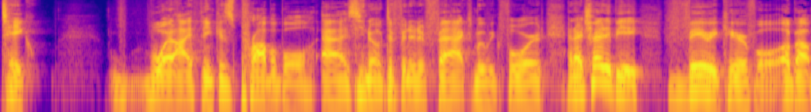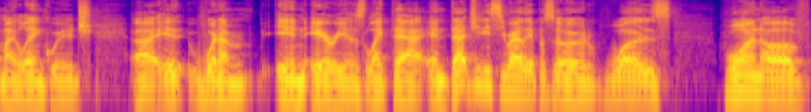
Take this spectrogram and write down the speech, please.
take what I think is probable as, you know, definitive fact moving forward. And I try to be very careful about my language uh, it, when I'm in areas like that. And that Jeannie C. Riley episode was one of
